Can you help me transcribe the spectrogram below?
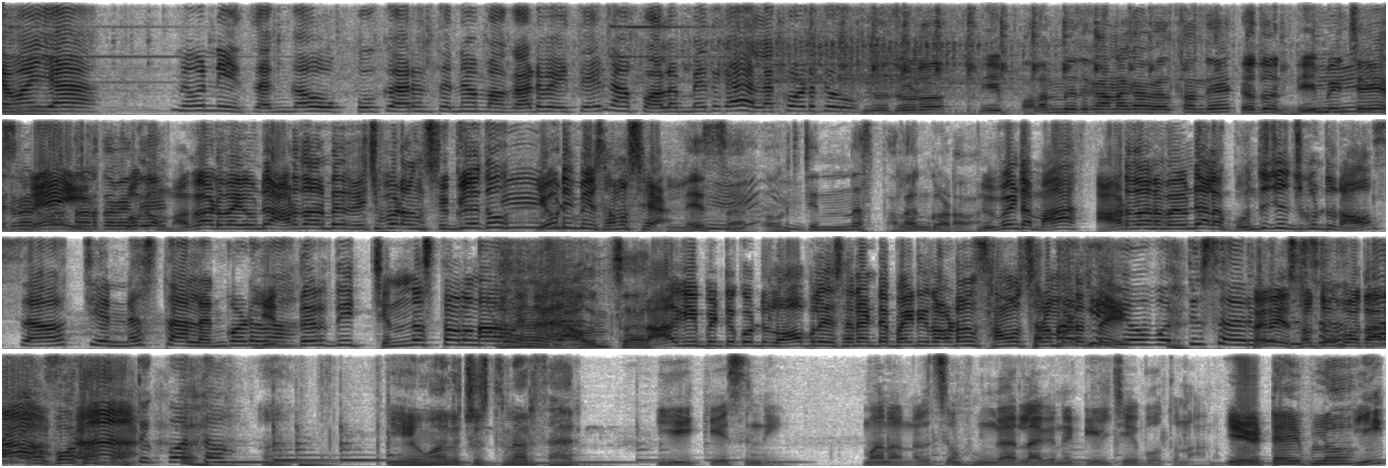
ఏమయ్యా? నువ్వు నిజంగా ఉప్పు కారం తిన్న మగాడివైతే నా పొలం మీదగా వెళ్ళకూడదు. ఇదిగో చూడు నీ పొలం మీద కనగా వెళ్తుంది. ఏదో నీ మీద చేసిన ఒక మగాడు ఉండి ఆడదాని మీద రెచ్చిపోవడం సిగ్గులేదు? ఏమిటి మీ సమస్య? లేదు సార్ ఒక చిన్న స్థలం గొడవ. నువ్వేంటమ్మా ఆడదాని ఉండి అలా గొంతు చించుకుంటున్నావు? సార్ చిన్న స్థలం కూడా ఇద్దరిది చిన్న స్థలం కావాలి. అవును? సార్. లాగి పెట్టి కొట్టి లోపలేసారంటే బయటికి రావడానికి సంవత్సరం పడుతుంది. అయ్యో వద్దు సార్ సరే, వద్దు సార్. సర్దుకుపోతారా? సర్దుకుపోతాం. ఏం ఆలోచిస్తున్నారు సార్? ఈ కేసుని మన నరసింహం గారి లాగానే డీల్ చేయబోతున్నాను. ఏ టైప్లో ఈ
